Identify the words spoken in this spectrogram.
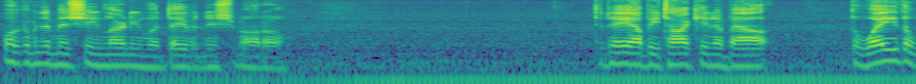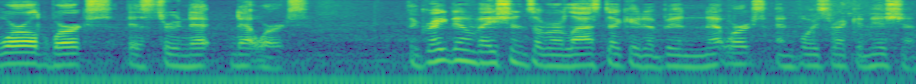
Welcome to Machine Learning with David Nishimoto. Today I'll be talking about the way the world works is through net- networks. The great innovations of our last decade have been networks and voice recognition.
